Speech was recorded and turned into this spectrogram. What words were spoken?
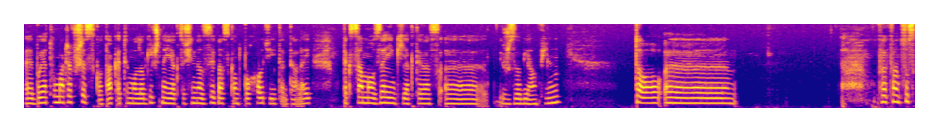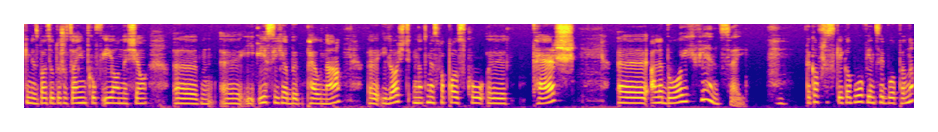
e, bo ja tłumaczę wszystko, tak, etymologiczne, jak to się nazywa, skąd pochodzi i tak dalej. Tak samo Zeinki, jak teraz e, już zrobiłam film, to e, we francuskim jest bardzo dużo zaimków i one się, jest ich jakby pełna e, ilość, natomiast po polsku e, też, e, ale było ich więcej. Tego wszystkiego było więcej, było pełno,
